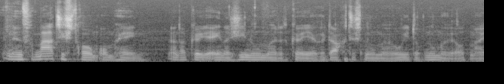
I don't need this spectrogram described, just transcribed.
een informatiestroom omheen. En dat kun je energie noemen, dat kun je gedachten noemen, hoe je het ook noemen wilt. Maar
